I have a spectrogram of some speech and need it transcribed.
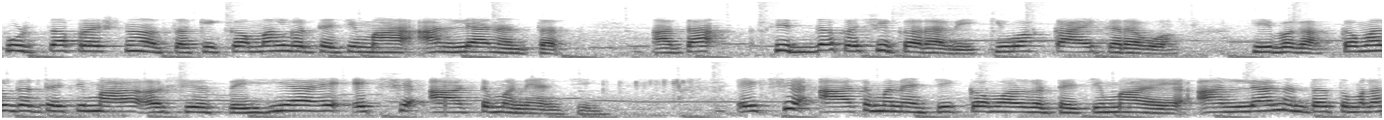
पुढचा प्रश्न असा की कमलगठ्ठ्याची माळ आणल्यानंतर आता सिद्ध कशी करावी किंवा काय करावं? ही बघा कमलगठ्ठ्याची माळ अशी असते ही आहे एकशे आठ मण्यांची. एकशे आठ मण्याची कमळगट्ट्याची माळ आहे. आणल्यानंतर तुम्हाला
